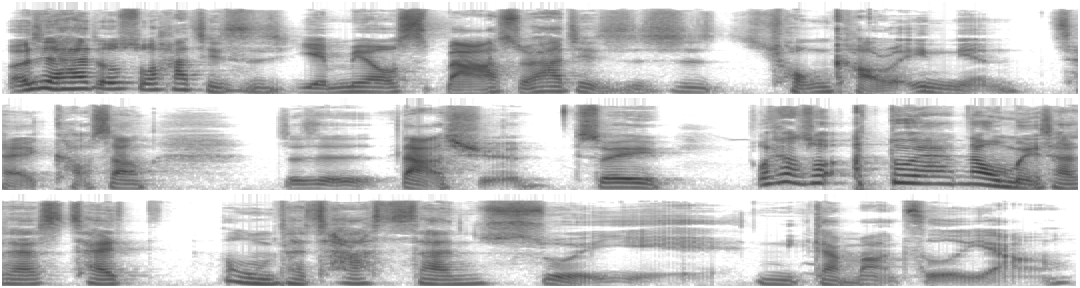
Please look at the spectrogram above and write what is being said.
而且他就说他其实也没有十八岁，他其实是重考了一年才考上，就是大学。所以我想说啊，对啊，那我们也才才才。那我们才差三岁耶，你干嘛这样？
